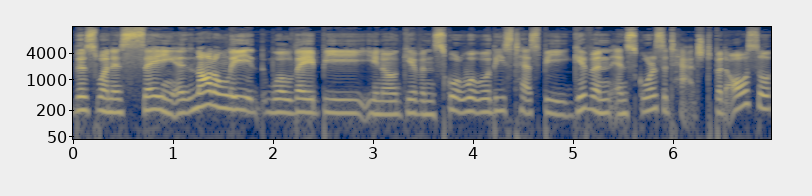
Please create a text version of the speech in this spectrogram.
this one is saying is not only will they be, you know, given score, will, will, these tests be given and scores attached, but also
